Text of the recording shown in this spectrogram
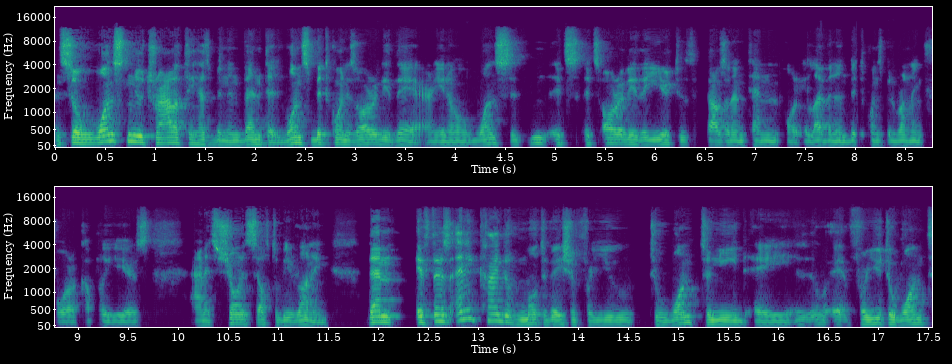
And so once neutrality has been invented, once Bitcoin is already there, you know, once it, it's it's already the year 2010 or 11, and Bitcoin's been running for a couple of years, and it's shown itself to be running. Then, if there's any kind of motivation for you to want to need a, for you to want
